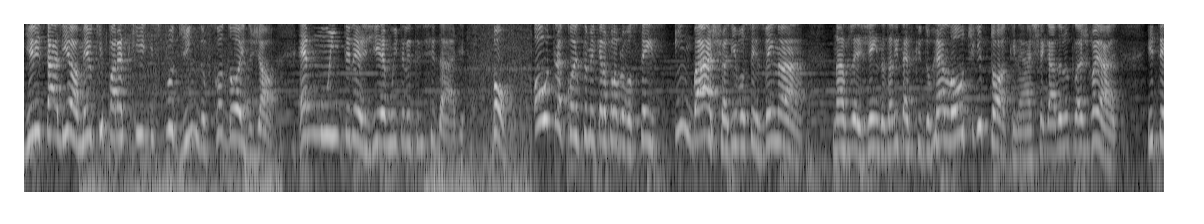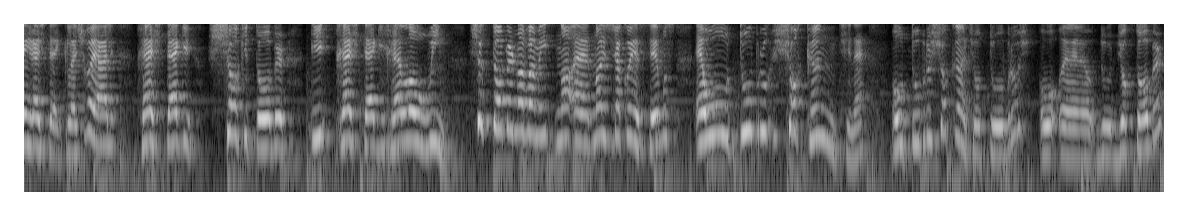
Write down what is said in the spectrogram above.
e ele tá ali, ó, meio que parece que explodindo, ficou doido já, ó. É muita energia, é muita eletricidade. Bom, outra coisa também que quero falar pra vocês, embaixo ali, vocês veem na, nas legendas ali, tá escrito Hello TikTok, né, a chegada do Clash Royale. E tem hashtag Clash Royale, hashtag Shocktober e hashtag Halloween. Shocktober, novamente, no, é, nós já conhecemos, é o outubro chocante, né? Outubro chocante, outubro o, é, do, de outubro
